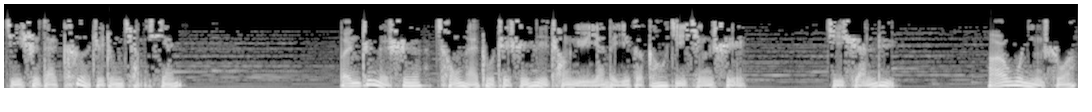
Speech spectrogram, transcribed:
即是在克制中抢先。本真的诗从来不只是日常语言的一个高级形式，即旋律。而毋宁说，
